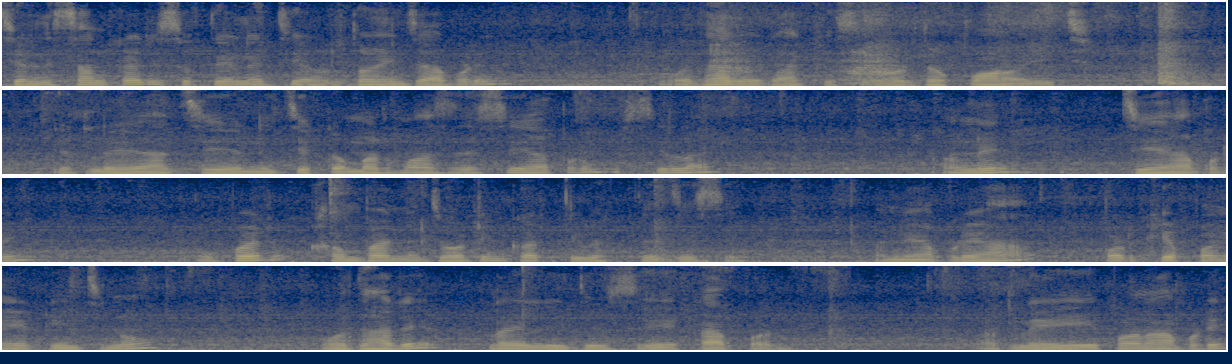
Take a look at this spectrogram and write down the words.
જે નિશાન કરીશું તેનાથી અડધો ઇંચ આપણે વધારે રાખીશું, અડધો પોણો ઇંચ. એટલે આ જે નીચે કમરમાં જશે આપણું સિલાઈ અને જે આપણે ઉપર ખંભાને જોટિંગ કરતી વખતે જશે અને આપણે આ પડખે પણ એક ઇંચનું વધારે લઈ લીધું છે કાપડ. એટલે એ પણ આપણે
